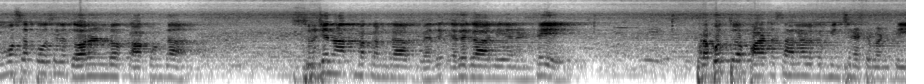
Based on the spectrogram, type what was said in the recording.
మోసపోసిన ధోరణిలో కాకుండా సృజనాత్మకంగా ఎద ఎదగాలి అని అంటే ప్రభుత్వ పాఠశాలలకు మించినటువంటి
